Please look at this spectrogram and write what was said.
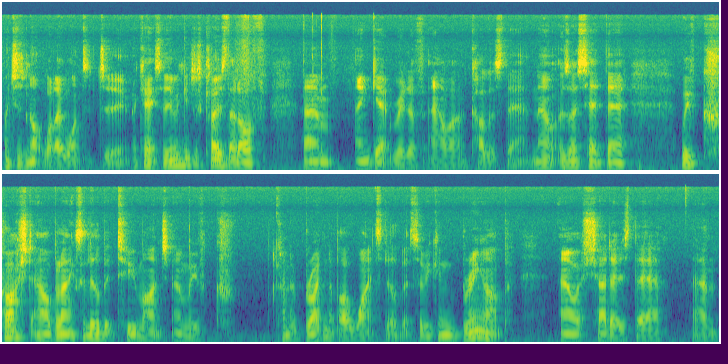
which is not what I wanted to do. Okay, so then we can just close that off um, and get rid of our colours there. Now, as I said there, we've crushed our blacks a little bit too much and we've kind of brightened up our whites a little bit. So we can bring up our shadows there. Um,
